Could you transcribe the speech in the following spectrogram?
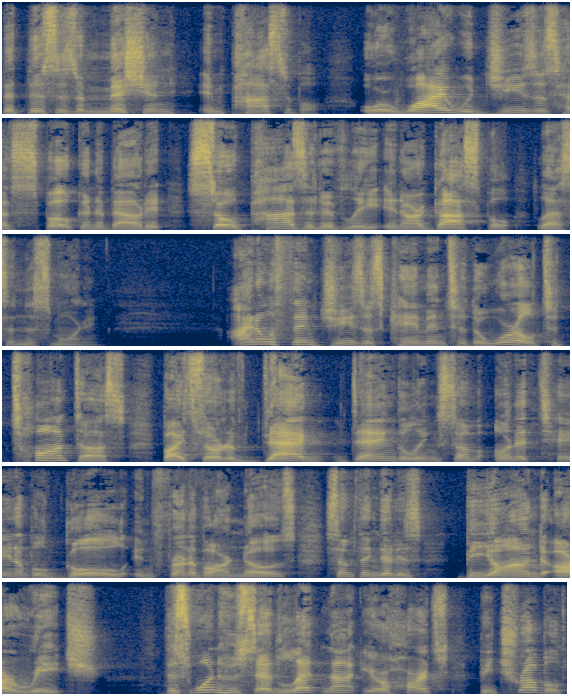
that this is a mission impossible. Or why would Jesus have spoken about it so positively in our gospel lesson this morning? I don't think Jesus came into the world to taunt us by sort of dag- dangling some unattainable goal in front of our nose, something that is beyond our reach. This one who said, Let not your hearts be troubled,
